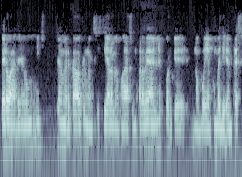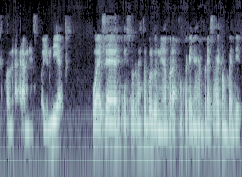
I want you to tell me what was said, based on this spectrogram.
pero van a tener un nicho de mercado que no existía a lo mejor hace un par de años porque no podían competir empresas con las grandes. Hoy en día puede ser que surja esta oportunidad para estas pequeñas empresas de competir.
